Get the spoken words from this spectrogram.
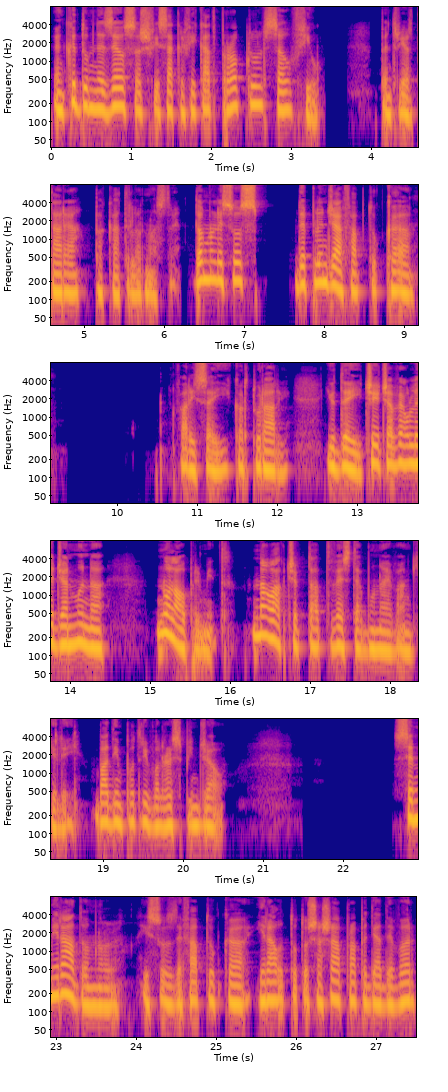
încât Dumnezeu să-și fi sacrificat propriul său fiu pentru iertarea păcatelor noastre. Domnul Isus deplângea faptul că farisei, cărturarii, iudeii, cei ce aveau legea în mână, nu l-au primit, n-au acceptat vestea bună a Evangheliei, ba din potrivă îl respingeau. Se mira Domnul Isus de faptul că erau totuși așa aproape de adevăr,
